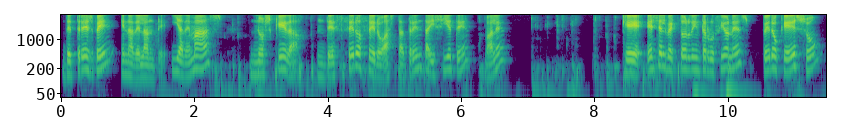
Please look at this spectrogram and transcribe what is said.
de 3B en adelante. Y además nos queda de 00 hasta 37, ¿vale? Que es el vector de interrupciones, pero que eso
